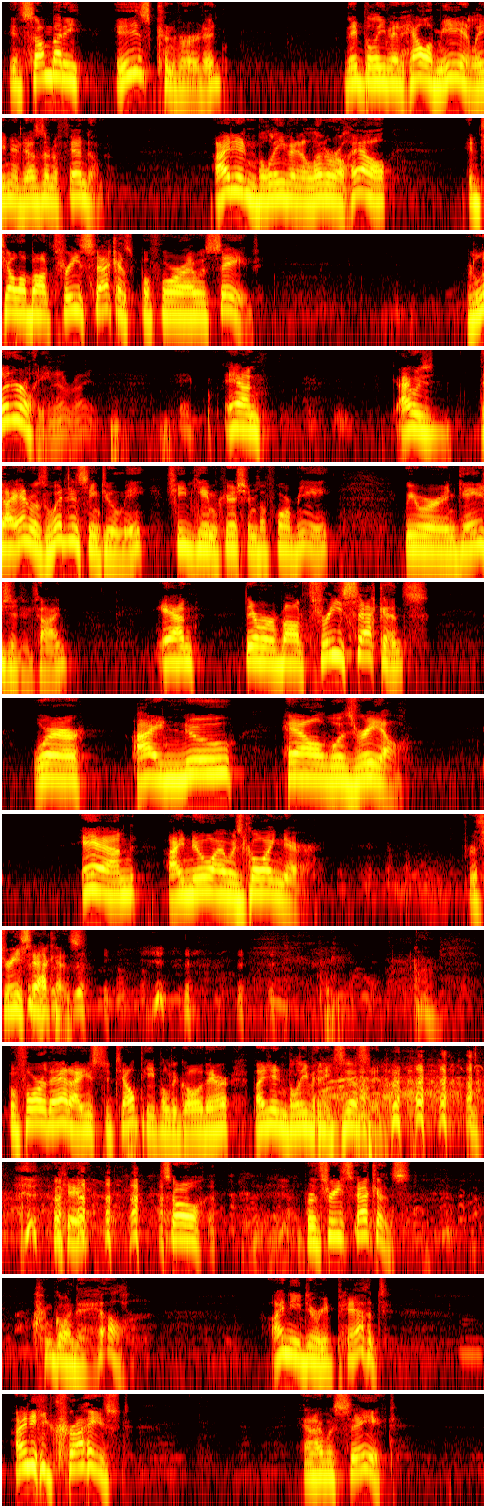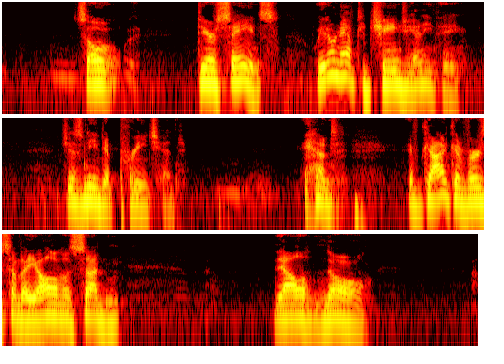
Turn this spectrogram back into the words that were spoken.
if somebody is converted, they believe in hell immediately and it doesn't offend them. I didn't believe in a literal hell until about three seconds before I was saved. Literally. Yeah, right. And I was, Diane was witnessing to me. She became a Christian before me. We were engaged at the time. And there were about three seconds where I knew hell was real. And I knew I was going there for three seconds. Before that, I used to tell people to go there, but I didn't believe it existed. okay, so for three seconds, I'm going to hell. I need to repent. I need Christ. And I was saved. So, dear saints, we don't have to change anything, just need to preach it. And if God converts somebody all of a sudden, they'll know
